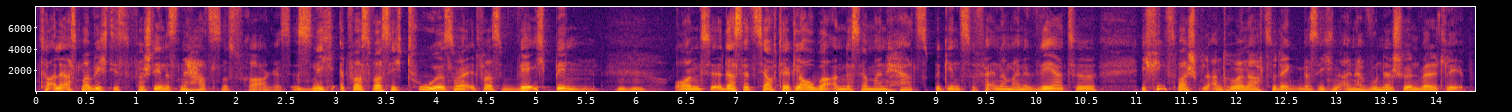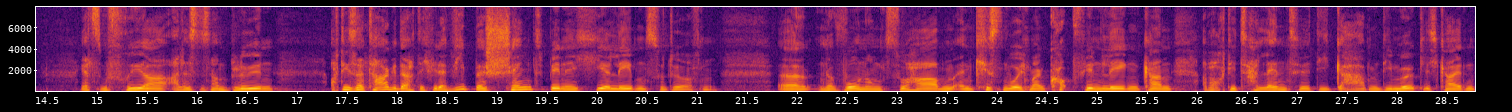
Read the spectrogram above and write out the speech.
zuallererst mal wichtig zu verstehen, es ist eine Herzensfrage. Es ist mhm. nicht etwas, was ich tue, sondern etwas, wer ich bin. Mhm. Und äh, das setzt ja auch der Glaube an, dass ja mein Herz beginnt zu verändern, meine Werte. Ich fing zum Beispiel an, darüber nachzudenken, dass ich in einer wunderschönen Welt lebe. Jetzt im Frühjahr, alles ist am Blühen. Auf dieser Tage dachte ich wieder, wie beschenkt bin ich, hier leben zu dürfen. Äh, eine Wohnung zu haben, ein Kissen, wo ich meinen Kopf hinlegen kann, aber auch die Talente, die Gaben, die Möglichkeiten.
